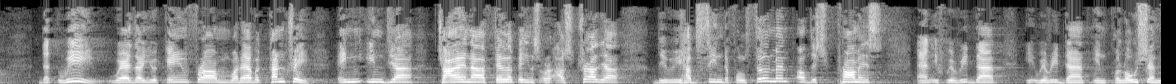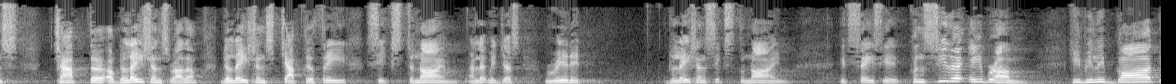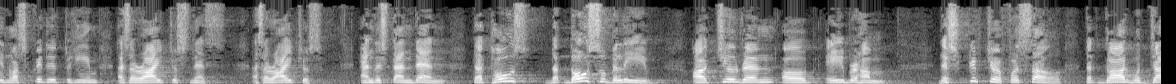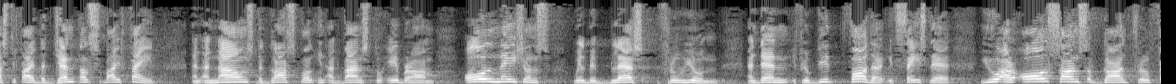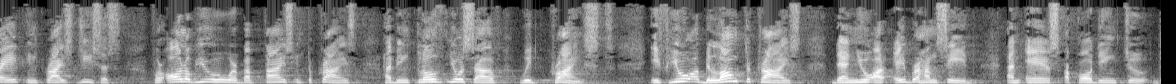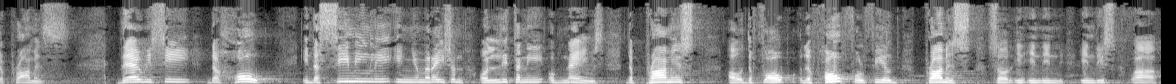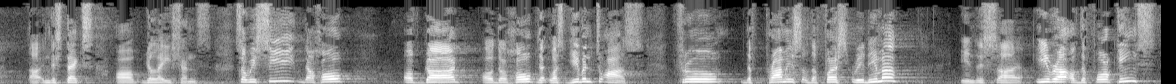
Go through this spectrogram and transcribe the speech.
that we, whether you came from whatever country, in India, China, Philippines, or Australia, we have seen the fulfillment of this promise. And if we read that, we read that in Colossians chapter, of Galatians rather, Galatians chapter 3, 6 to 9. And let me just read it. Galatians 6 to 9. It says here, Consider Abraham. He believed God and was credited to him as a righteousness, as a righteous. Understand then that those, that those who believe are children of Abraham. The scripture foresaw that God would justify the Gentiles by faith and announce the gospel in advance to Abraham. All nations will be blessed through you. And then if you read further, it says there, you are all sons of God through faith in Christ Jesus. For all of you who were baptized into Christ have been clothed yourself with Christ. If you belong to Christ, then you are Abraham's seed and heirs according to the promise. There we see the hope in the seemingly enumeration or litany of names, the promise or the hope, the hope fulfilled promise. So in, in, in, in this, uh, uh, in this text of Galatians. So we see the hope of God or the hope that was given to us through the promise of the first Redeemer in this uh, era of the four kings,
